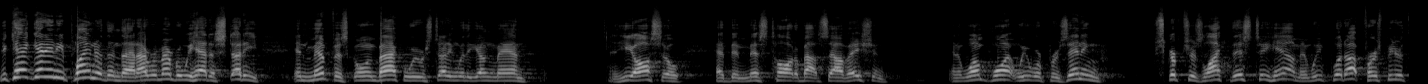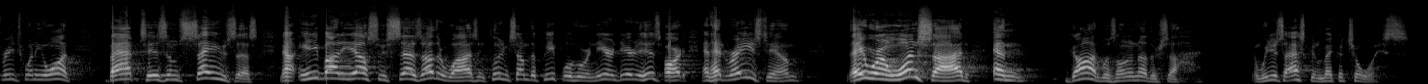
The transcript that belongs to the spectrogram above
You can't get any plainer than that. I remember we had a study in Memphis going back where we were studying with a young man, and he also had been mistaught about salvation. And at one point we were presenting scriptures like this to him, and we put up 1 Peter 3:21. Baptism saves us. Now, anybody else who says otherwise, including some of the people who are near and dear to his heart and had raised him, they were on one side and God was on another side. And we just ask him to make a choice.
